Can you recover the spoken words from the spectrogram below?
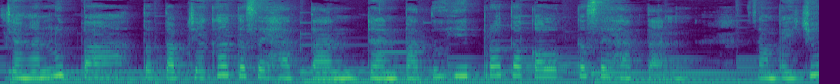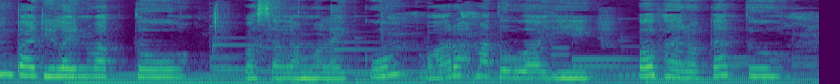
Jangan lupa tetap jaga kesehatan dan patuhi protokol kesehatan. Sampai jumpa di lain waktu. Wassalamualaikum warahmatullahi wabarakatuh.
